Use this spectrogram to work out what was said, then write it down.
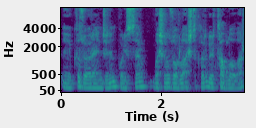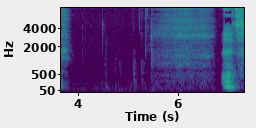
e, kız öğrencinin polisler başını zorla açtıkları bir tablo var. Evet,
